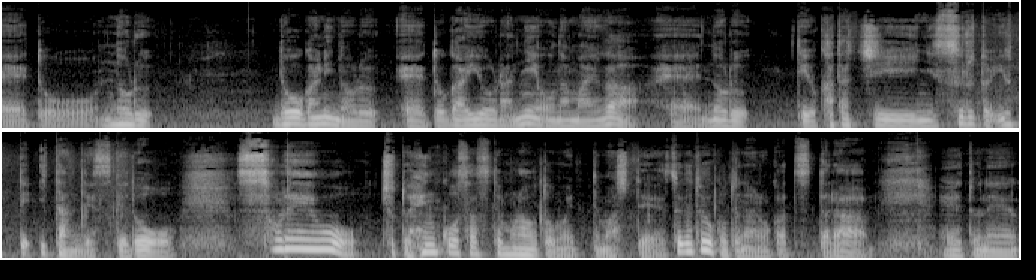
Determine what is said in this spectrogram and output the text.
えーと、載る。動画に載る、えー、と概要欄にお名前が、えー、載る。っていう形にすると言っていたんですけどそれをちょっと変更させてもらおうと思ってましてそれがどういうことなのかっつったらえっ、ー、とね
